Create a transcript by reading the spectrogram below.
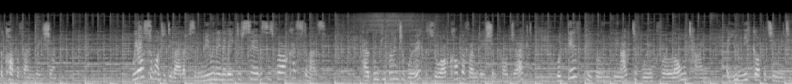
the Copper Foundation. We also want to develop some new and innovative services for our customers. Helping people into work through our Copper Foundation project will give people who've been out of work for a long time a unique opportunity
